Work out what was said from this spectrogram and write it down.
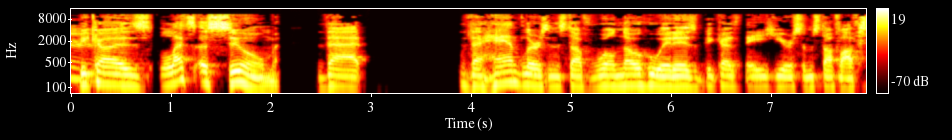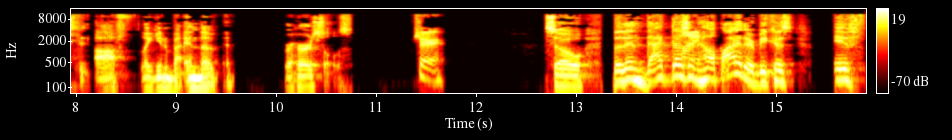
Mm. because let's assume that the handlers and stuff will know who it is because they hear some stuff off, off, like, you know, in the rehearsals. Sure. So, but then that doesn't Fine. help either because if,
